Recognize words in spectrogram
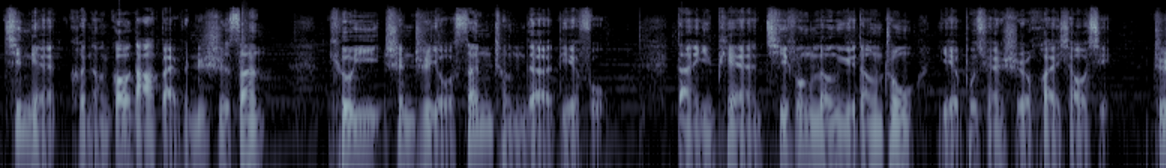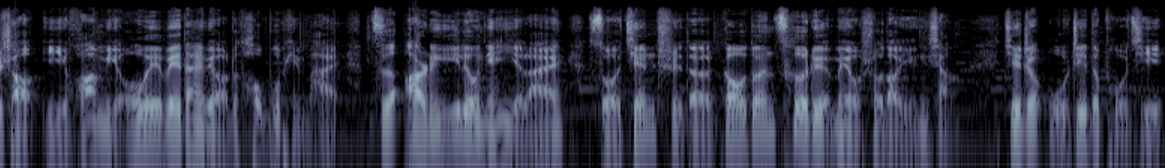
今年可能高达百分之十三，Q 一甚至有三成的跌幅。但一片凄风冷雨当中，也不全是坏消息。至少以华米 OV 为代表的头部品牌，自二零一六年以来所坚持的高端策略没有受到影响。借着五 G 的普及，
